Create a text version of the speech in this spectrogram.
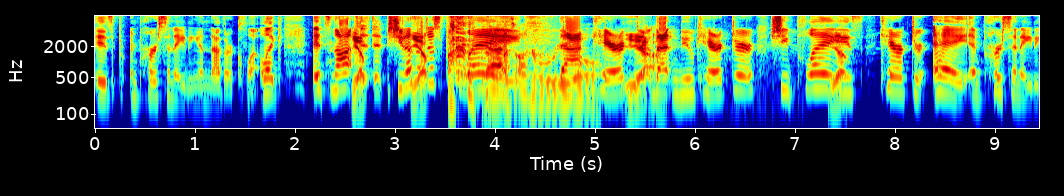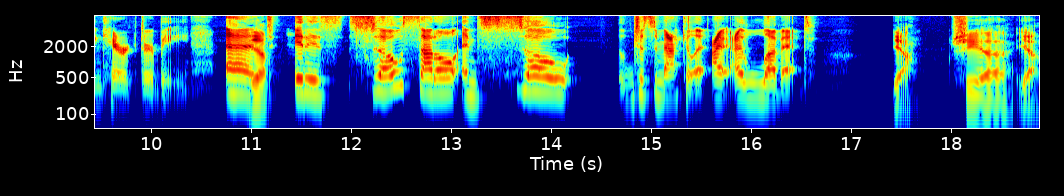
is impersonating another clone. Like it's not Yep. it- she doesn't Yep. just play that character, Yeah. that new character. She plays character A impersonating character B. And Yep. it is so subtle and so just immaculate. I, I love it. Yeah. She uh yeah,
